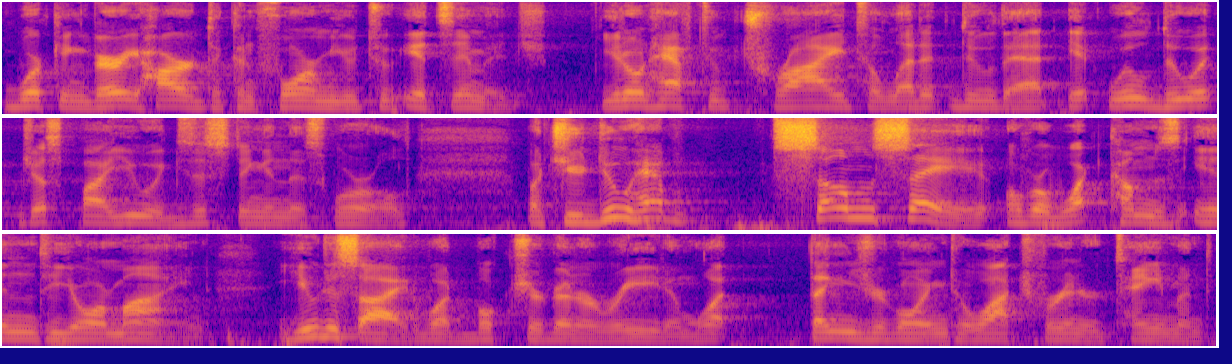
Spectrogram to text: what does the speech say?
working very hard to conform you to its image. You don't have to try to let it do that. It will do it just by you existing in this world. But you do have some say over what comes into your mind. You decide what books you're going to read and what things you're going to watch for entertainment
